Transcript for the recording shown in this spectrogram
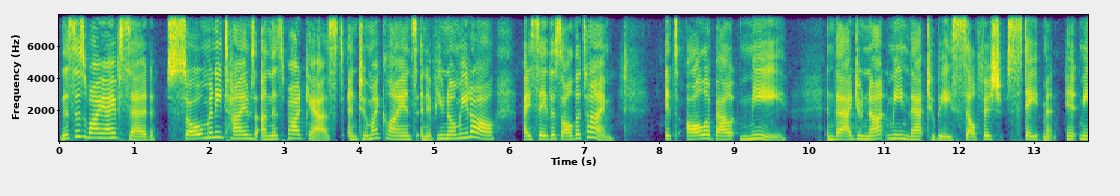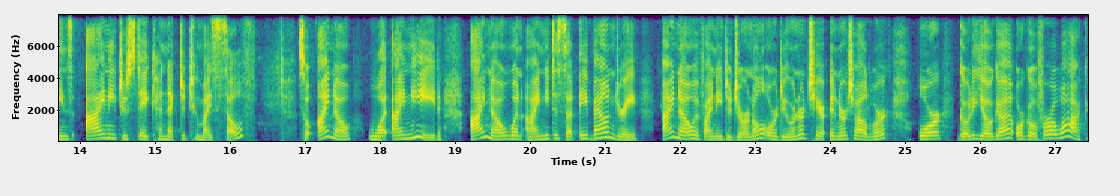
This is why I've said so many times on this podcast and to my clients, and if you know me at all, I say this all the time. It's all about me. And that I do not mean that to be a selfish statement. It means I need to stay connected to myself. So I know what I need. I know when I need to set a boundary. I know if I need to journal or do inner, inner child work or go to yoga or go for a walk.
